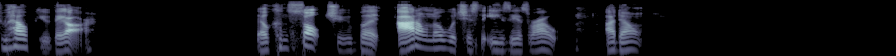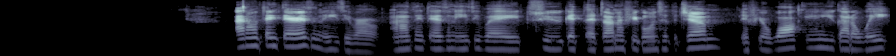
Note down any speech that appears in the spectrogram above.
to help you. They are. They'll consult you, but I don't know which is the easiest route. I don't. I don't think there is an easy route. I don't think there's an easy way to get that done if you're going to the gym. If you're walking, you got to wait.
